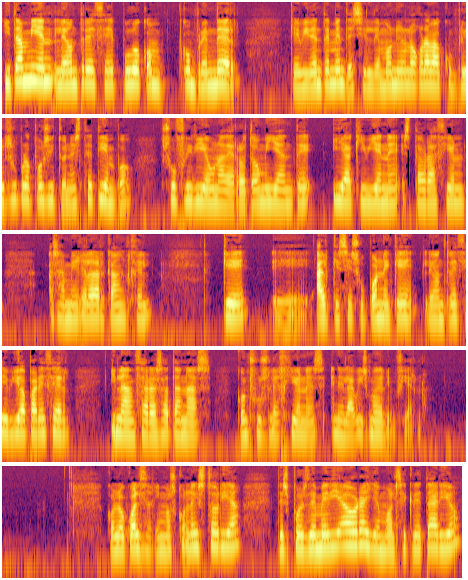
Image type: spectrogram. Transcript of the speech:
Y también León XIII pudo comprender que evidentemente si el demonio lograba cumplir su propósito en este tiempo, sufriría una derrota humillante y aquí viene esta oración a San Miguel Arcángel que, eh, al que se supone que León XIII vio aparecer y lanzar a Satanás con sus legiones en el abismo del infierno. Con lo cual seguimos con la historia. Después de media hora llamó al secretario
